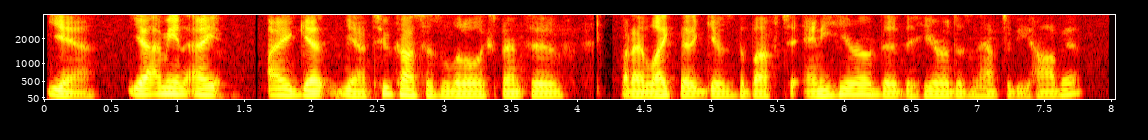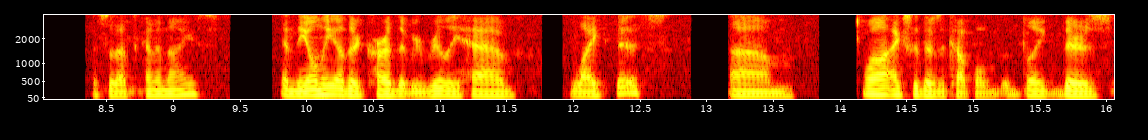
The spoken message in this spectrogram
Yeah, yeah. I mean, I I get yeah, two cost is a little expensive, but I like that it gives the buff to any hero. That the hero doesn't have to be Hobbit, so that's kind of nice. And the only other card that we really have like this, um, well, actually, there's a couple. Like there's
